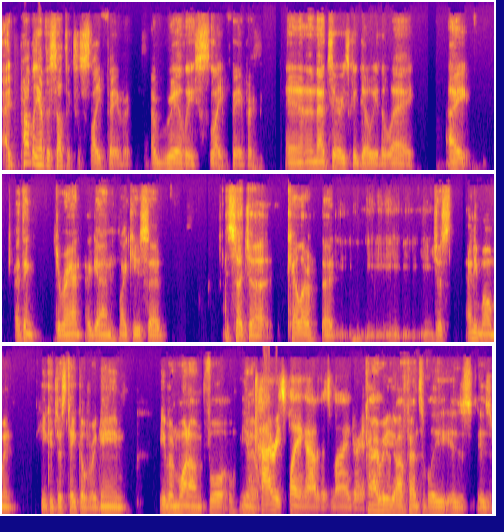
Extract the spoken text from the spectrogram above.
I'd probably have the Celtics a slight favorite, a really slight favorite, and, and that series could go either way. I I think Durant again, like you said, is such a killer that you, you just any moment he could just take over a game, even one on four. You know, Kyrie's playing out of his mind right Kyrie now. offensively is is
